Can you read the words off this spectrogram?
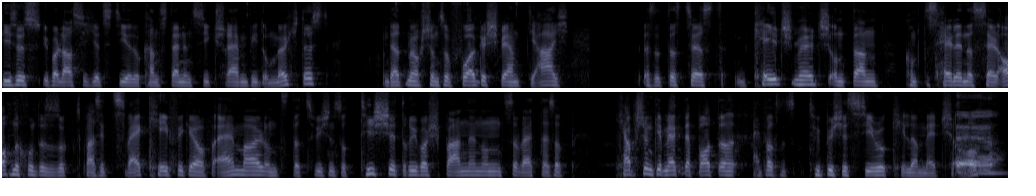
Dieses überlasse ich jetzt dir. Du kannst deinen Sieg schreiben, wie du möchtest. Und er hat mir auch schon so vorgeschwärmt, ja, ich, also das zuerst ein Cage-Match und dann kommt das Hell in a Cell auch noch runter, also so quasi zwei Käfige auf einmal und dazwischen so Tische drüber spannen und so weiter. Also ich habe schon gemerkt, er baut da einfach das typische Zero-Killer-Match auf. Äh, ja,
